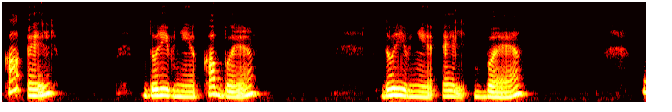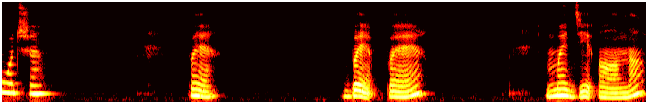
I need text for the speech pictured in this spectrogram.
КЛ дорівнює КБ, дорівнює ЛБ. Отже, П, БП, медіана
